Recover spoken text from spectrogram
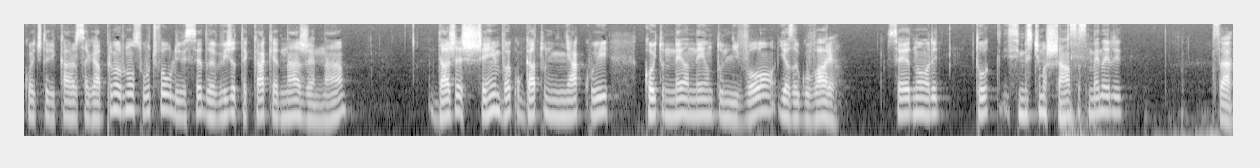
което ще ви кажа сега. Примерно, случвало ли ви се да виждате как една жена даже шеймва, когато някой, който не е на нейното ниво, я заговаря. Все едно, нали, тук си мисля, че има шанс с мен или... Са,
